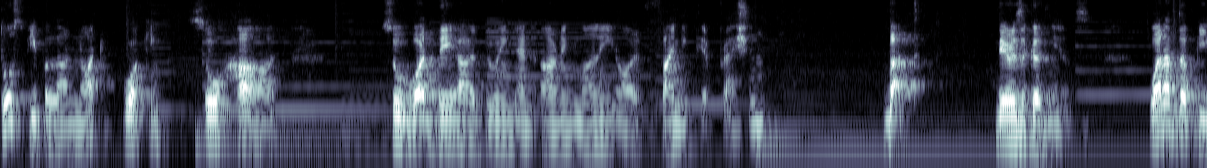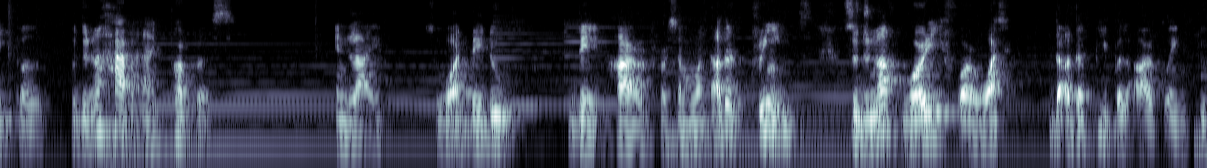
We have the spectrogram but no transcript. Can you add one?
those people are not working so hard so what they are doing and earning money or finding their passion. But there is a good news. One of the people who do not have any purpose in life, so what they do, they hire for someone other dreams. So do not worry for what the other people are going to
